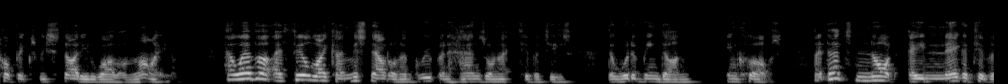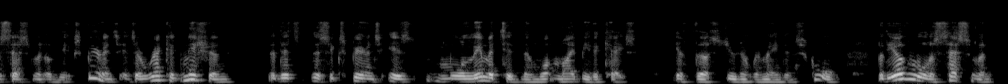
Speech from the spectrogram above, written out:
topics we studied while online. However, I feel like I missed out on a group and hands-on activities that would have been done in class. that's not a negative assessment of the experience. It's a recognition that this, this experience is more limited than what might be the case if the student remained in school. But the overall assessment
